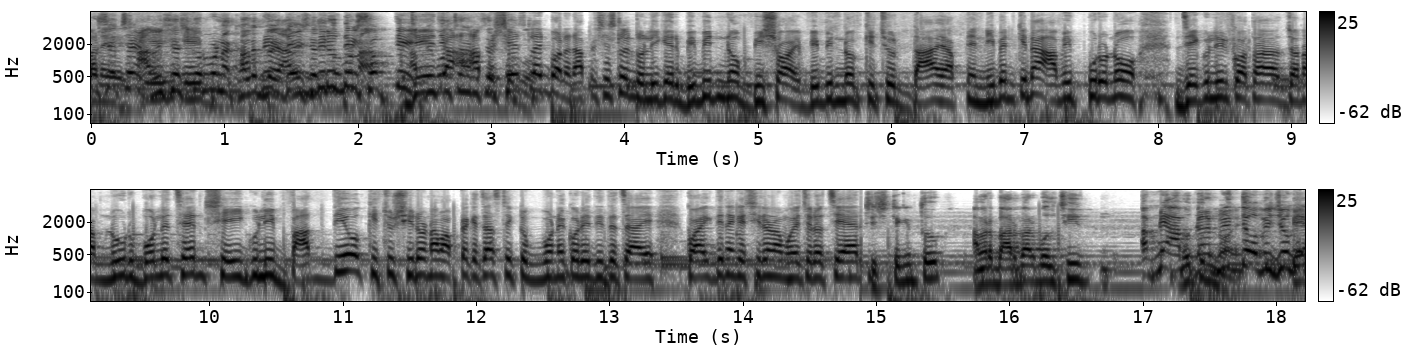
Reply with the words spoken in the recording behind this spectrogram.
বসেছেন আমি শেষ এই- না খালেদ ভাই আমি শেষ করব না। শক্তি। আপনি জি বলছেন আমি আপনি শেষ শেষ লাইন বলেন আপনি শেষ লাইন লীগের বিভিন্ন বিষয় বিভিন্ন কিছু দায় আপনি নেবেন কিনা আমি পুরনো যেগুলির কথা জনাব নূর বলেছেন সেইগুলি বাদ দিয়েও কিছু শিরোনাম আপনাকে জাস্ট একটু মনে করে দিতে চাই কয়েকদিন আগে শিরোনাম হয়েছিল সেটা কিন্তু আমরা বারবার বলছি আপনি আপনার বিরুদ্ধে অভিযোগের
